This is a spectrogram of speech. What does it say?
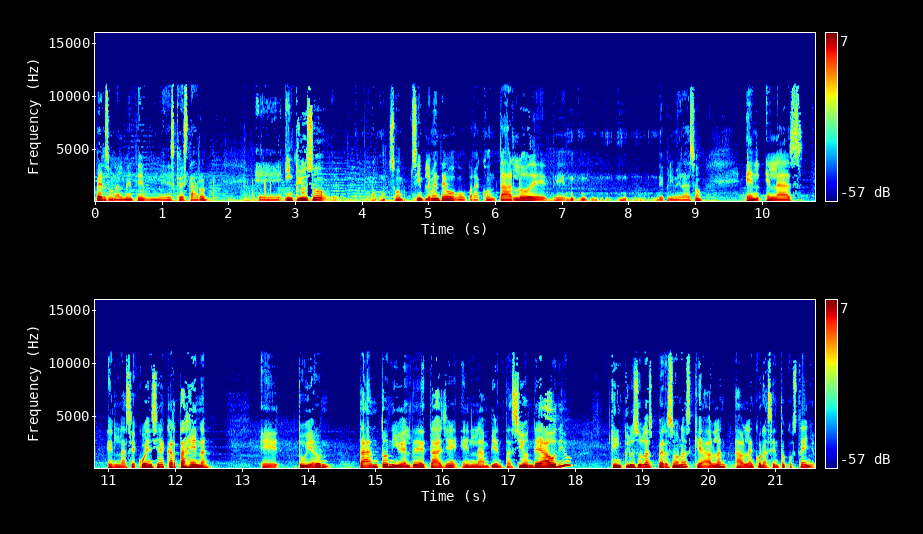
personalmente me descrestaron. Eh, incluso son simplemente como para contarlo de, de, de primerazo, en, en, las, en la secuencia de Cartagena eh, tuvieron tanto nivel de detalle en la ambientación de audio que incluso las personas que hablan hablan con acento costeño.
